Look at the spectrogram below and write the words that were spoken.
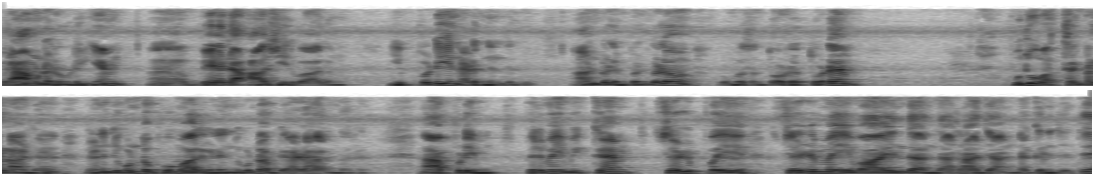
பிராமணருடைய வேத ஆசீர்வாதம். இப்படி நடந்திருந்தது. ஆண்களும் பெண்களும் ரொம்ப சந்தோஷத்தோட புது வஸ்திரங்கள்லாம் நினைந்து கொண்டு பூமாலை இணைந்து கொண்டு அப்படி அழகாக இருந்தார் அப்படி பெருமை மிக்க செழுப்பை செழுமை வாய்ந்த அந்த ராஜா நகரிஞ்சத்து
